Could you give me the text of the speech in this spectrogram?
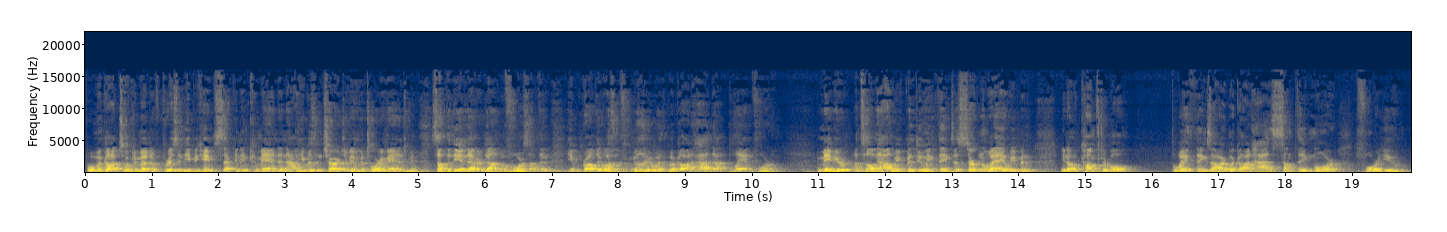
But when God took him out of prison, he became second in command, and now he was in charge of inventory management, something he had never done before, something he probably wasn't familiar with, but God had that plan for him. And maybe until now we've been doing things a certain way, we've been, you know, comfortable the way things are, but God has something more for you.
